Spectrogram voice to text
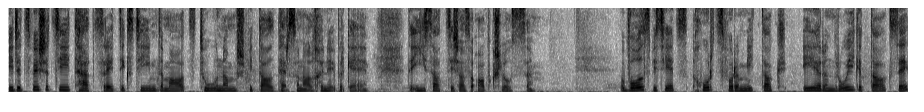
In der Zwischenzeit hat das Rettungsteam den Mann zu tun am Spitalpersonal übergeben. Der Einsatz ist also abgeschlossen. Obwohl es bis jetzt kurz vor dem Mittag eher ein ruhiger Tag war,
